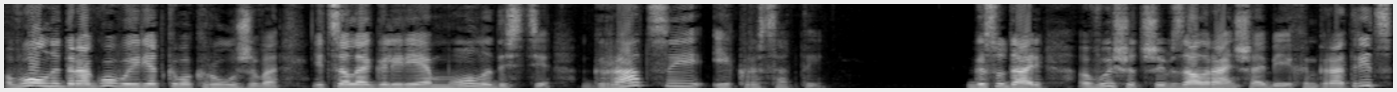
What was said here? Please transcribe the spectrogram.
волны дорогого и редкого кружева и целая галерея молодости, грации и красоты. Государь, вышедший в зал раньше обеих императриц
